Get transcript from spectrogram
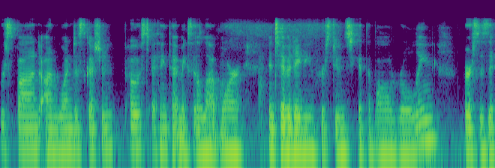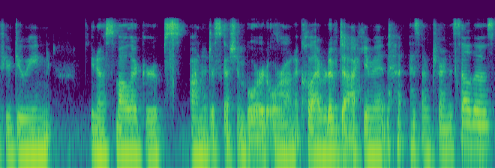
respond on one discussion post, I think that makes it a lot more intimidating for students to get the ball rolling versus if you're doing, you know, smaller groups on a discussion board or on a collaborative document, as I'm trying to sell those,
